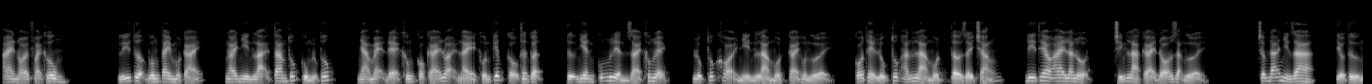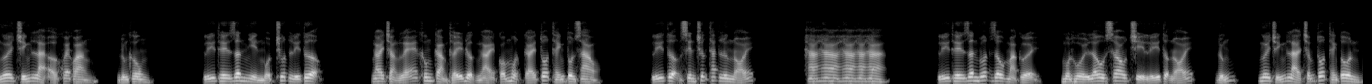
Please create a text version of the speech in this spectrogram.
Ai nói phải không? Lý tượng buông tay một cái, ngài nhìn lại tam thúc cùng lục thúc, nhà mẹ đẻ không có cái loại này khốn kiếp cậu thân cận, tự nhiên cũng liền giải không lệch, lục thúc khỏi nhìn là một cái hồn người, có thể lục thúc hắn là một tờ giấy trắng, đi theo ai la lộn, chính là cái đó dạng người. Trâm đã nhìn ra, tiểu tử ngươi chính là ở khoe khoang, đúng không? Lý thế dân nhìn một chút lý tượng. Ngài chẳng lẽ không cảm thấy được ngài có một cái tốt thánh tôn sao? Lý tượng xin trước thắt lưng nói. Ha ha ha ha ha. Lý thế dân vuốt râu mà cười, một hồi lâu sau chỉ lý tượng nói, đúng ngươi chính là chấm tốt thánh tôn,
